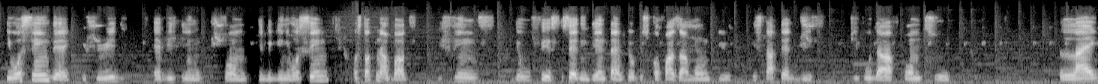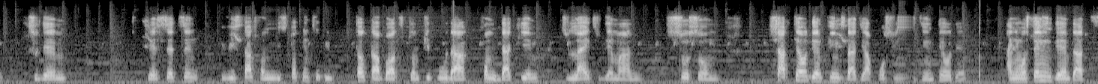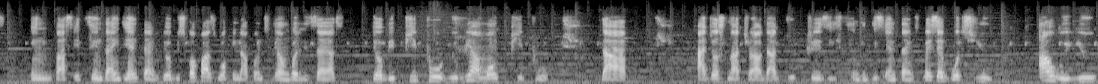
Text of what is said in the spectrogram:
He was saying that if you read everything from the beginning, he was saying, was talking about the things they will face. He said in the end times there will be scoffers among you. He started with people that have come to lie to them. There's certain if we start from he's talking to he talked about some people that come that came to lie to them and so some shall tell them things that the apostles didn't tell them. And he was telling them that in verse 18 that in the end time there will be scoffers walking according to their ungodly desires. There will be people, you'll be among people that are just natural, that do crazy things in these end times. But he said, But you, how will you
